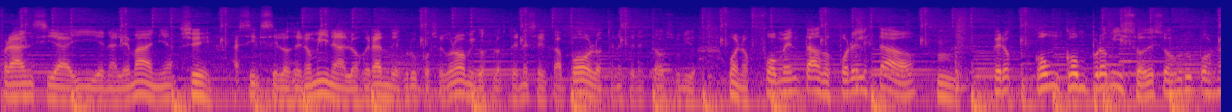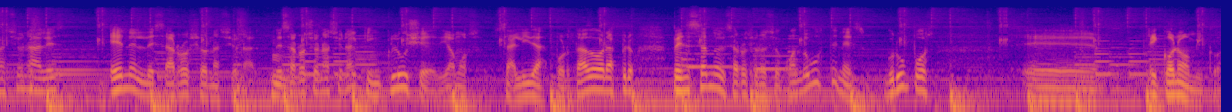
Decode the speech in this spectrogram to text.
Francia y en Alemania Sí. así se los denomina a los grandes grupos económicos, los tenés en Japón, los tenés en Estados Unidos. Bueno, fomentados por el Estado, Mm. pero con compromiso de esos grupos nacionales en el desarrollo nacional. Mm. Desarrollo nacional que incluye, digamos, salidas portadoras, pero pensando en el desarrollo nacional, cuando vos tenés grupos eh, económicos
